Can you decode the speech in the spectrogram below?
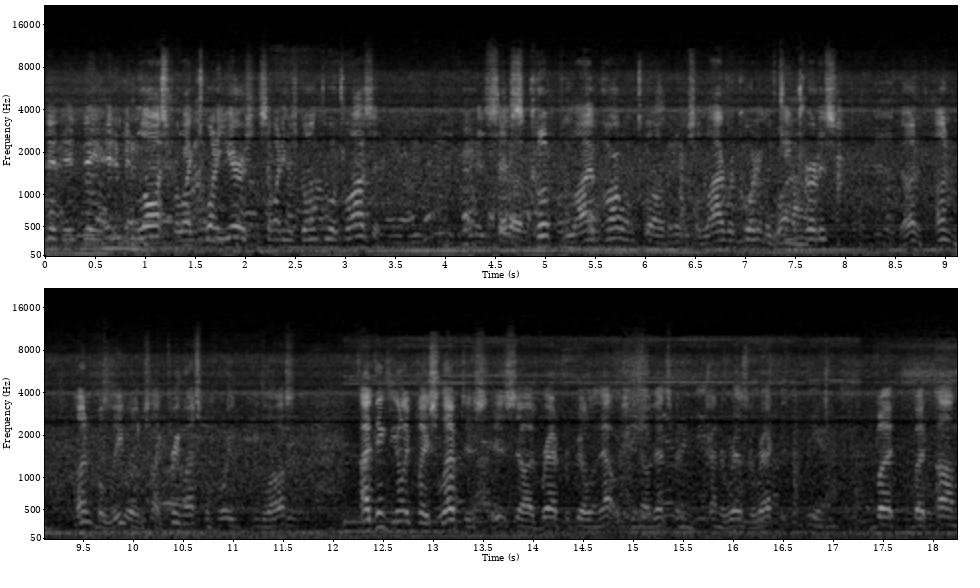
that had, that had been lost for like 20 years, and somebody was going through a closet. And it says Cooke Live Harlem Club, and it was a live recording with King Curtis. Un, un, unbelievable. It was like three months before he, he lost. I think the only place left is is uh, Bradfordville, and that was you know that's been kind of resurrected. But but um,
